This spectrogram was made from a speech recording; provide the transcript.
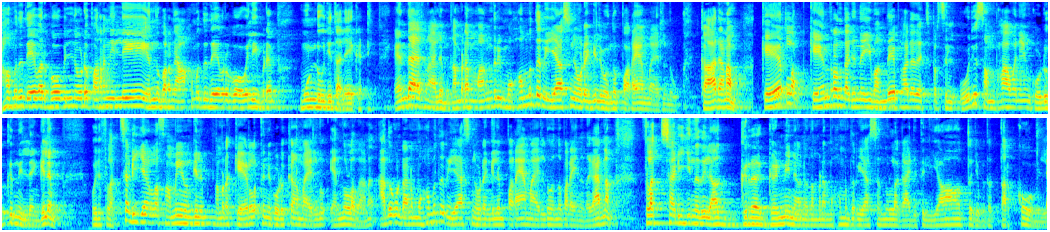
അഹമ്മദ് ദേവർ ഗോവിലിനോട് പറഞ്ഞില്ലേ എന്ന് പറഞ്ഞ അഹമ്മദ് ദേവർ ഗോവിൽ ഇവിടെ മുണ്ടൂരി തലയെ കെട്ടി. എന്തായിരുന്നാലും നമ്മുടെ മന്ത്രി മുഹമ്മദ് റിയാസിനോടെങ്കിലും ഒന്ന് പറയാമായിരുന്നു. കാരണം കേരളം കേന്ദ്രം തരുന്ന ഈ വന്ദേ ഭാരത് എക്സ്പ്രസ്സിൽ ഒരു സംഭാവനയും കൊടുക്കുന്നില്ലെങ്കിലും ഒരു ഫ്ലക്സ് അടിക്കാനുള്ള സമയമെങ്കിലും നമ്മുടെ കേരളത്തിന് കൊടുക്കാമായിരുന്നു എന്നുള്ളതാണ്. അതുകൊണ്ടാണ് മുഹമ്മദ് റിയാസിനോടെങ്കിലും പറയാമായിരുന്നു എന്ന് പറയുന്നത്. കാരണം ഫ്ലക്സ് അടിക്കുന്നതിൽ അഗ്രഗണ്യനാണ് നമ്മുടെ മുഹമ്മദ് റിയാസ് എന്നുള്ള കാര്യത്തിൽ യാതൊരുവിധ തർക്കവുമില്ല.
